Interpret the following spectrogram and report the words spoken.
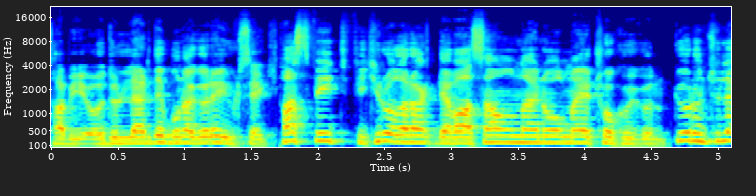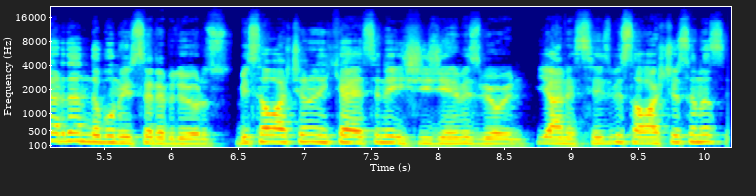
Tabii ödüller de buna göre yüksek. Fate fikir olarak devasa online olmaya çok uygun. Görüntülerden de bunu hissedebiliyoruz. Bir savaşçının hikayesini işleyeceğimiz bir oyun. Yani siz bir savaşçısınız,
